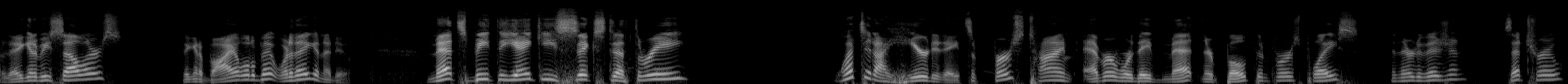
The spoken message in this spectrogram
Are they going to be sellers? Are they going to buy a little bit? What are they going to do? Mets beat the Yankees 6 to 3. What did I hear today? It's the first time ever where they've met and they're both in first place in their division. Is that true?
